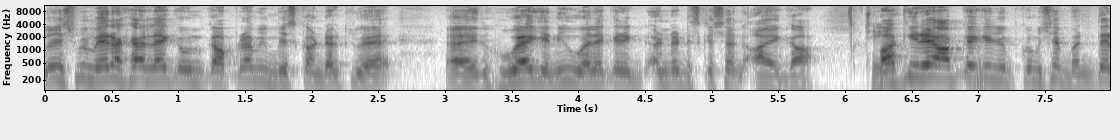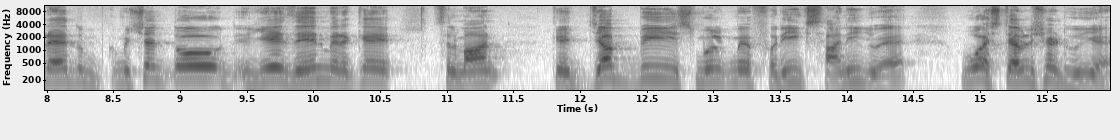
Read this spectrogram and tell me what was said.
तो इसमें मेरा ख्याल है कि उनका अपना भी मिसकंडक्ट जो है हुआ है या नहीं हुआ लेकिन अंडर डिस्कशन आएगा। बाकी रहे आपके कि जो कमीशन बनते रहे तो कमीशन तो ये जहन में रखें सलमान, कि जब भी इस मुल्क में फरीक सानी जो है, वो इस्टेब्लिशमेंट हुई है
